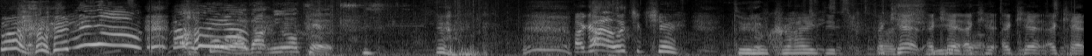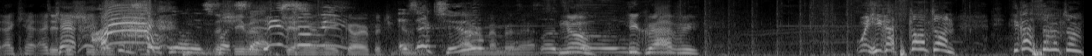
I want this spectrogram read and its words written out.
no! oh cool, I got mule kick. I got electric chair. Dude, I'm crying, dude. I can't, I can't, I can't, I can't, I can't, I can't, I Dude, the can't. Shiva, I can still feel his the Shiva's footsteps. genuinely garbage. Is there two? I remember that. Let's No, go. he grabbed me. Wait, he got stomped on. He got stomped on.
